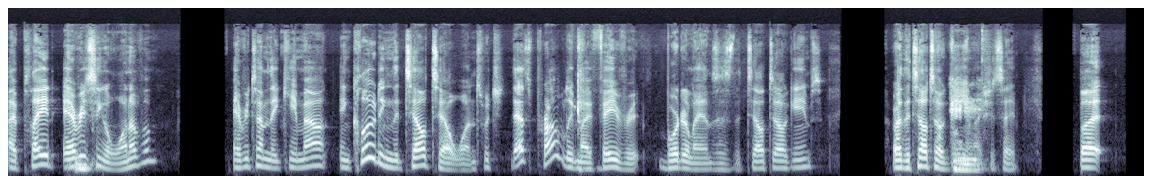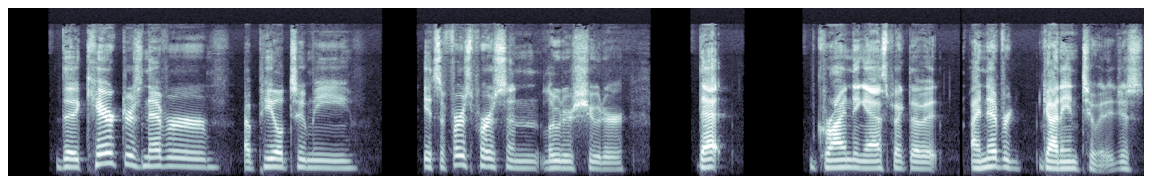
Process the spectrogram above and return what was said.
I played every mm-hmm. single one of them every time they came out, including the Telltale ones, which that's probably my favorite Borderlands is the Telltale games or the Telltale game, I mm-hmm. should say. But the characters never appealed to me. It's a first person looter shooter. That grinding aspect of it, I never got into it. It just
